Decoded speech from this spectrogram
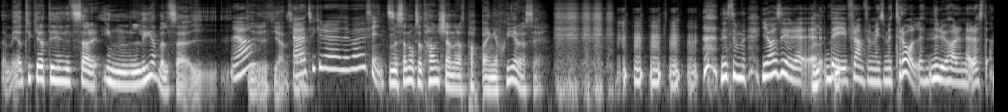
då? Men jag tycker att det är lite så här inlevelse i, Ja, i det lite grann. Ja jag tycker det, det var ju fint. Men sen också att han känner att pappa engagerar sig. Det som, jag ser det, dig framför mig som ett troll när du har den där rösten.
